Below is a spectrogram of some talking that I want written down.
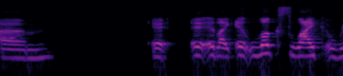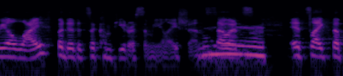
um it, it, it, like it looks like real life but it, it's a computer simulation so it's mm. it's like the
